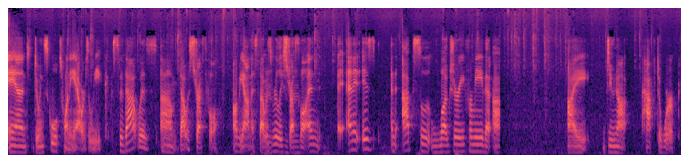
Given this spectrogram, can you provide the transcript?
and doing school 20 hours a week. So that was um, that was stressful. I'll be honest. That was really mm-hmm. stressful, and and it is an absolute luxury for me that I, I do not have to work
